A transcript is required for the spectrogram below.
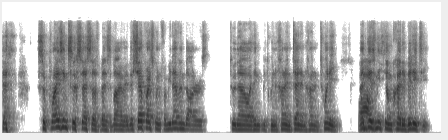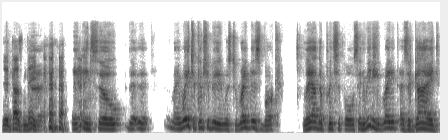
surprising success of Best Buy, right? The share price went from $11 to now, I think between 110 and 120. Wow. That gives me some credibility. It does indeed. uh, and, and, so the, the, my way to contribute was to write this book, lay out the principles, and really write it as a guide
